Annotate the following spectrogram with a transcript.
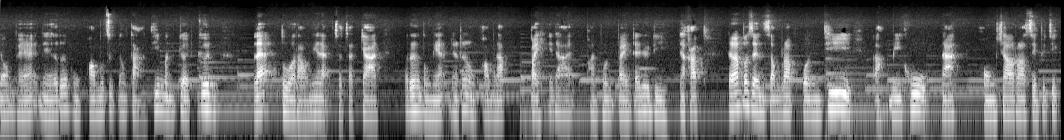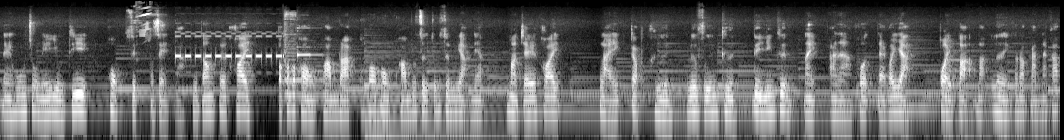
ยอมแพ้ในเรื่องของความรู้สึกต่างๆ ที่มันเกิดขึ้น และตัวเราเนี่ยแหละจะจัดการเรื่องตรงเนี้ยในเรื่องของความรักไปให้ได้ผ่านพ้นไปได้ด้วยดีนะครับดังนั้นเปอร์เซ็นต์สำหรับคนที่มีคู่นะ ของชาวราศีพิจิกในห่วงช่วงนี้อยู่ที่ 60%นะคือต้องค่อยๆประคับประคองความรักประคับประคองความรู้สึกทุกสิ่งอย่างเนี่ยมันจะค่อยๆไหลกลับคืนหรือฟื้นคืนดียิ่งขึ้นในอนาคต แต่ก็อย่าปล่อยปละละเลยก็แล้วกันนะครับ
